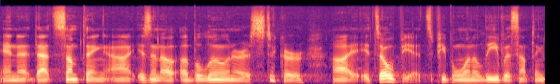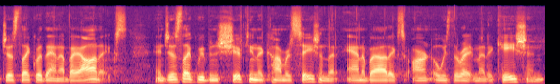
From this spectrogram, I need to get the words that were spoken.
and that, that something uh, isn't a, a, balloon or a sticker, uh, it's opiates. People want to leave with something, just like with antibiotics. And just like we've been shifting the conversation that antibiotics aren't always the right medication,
